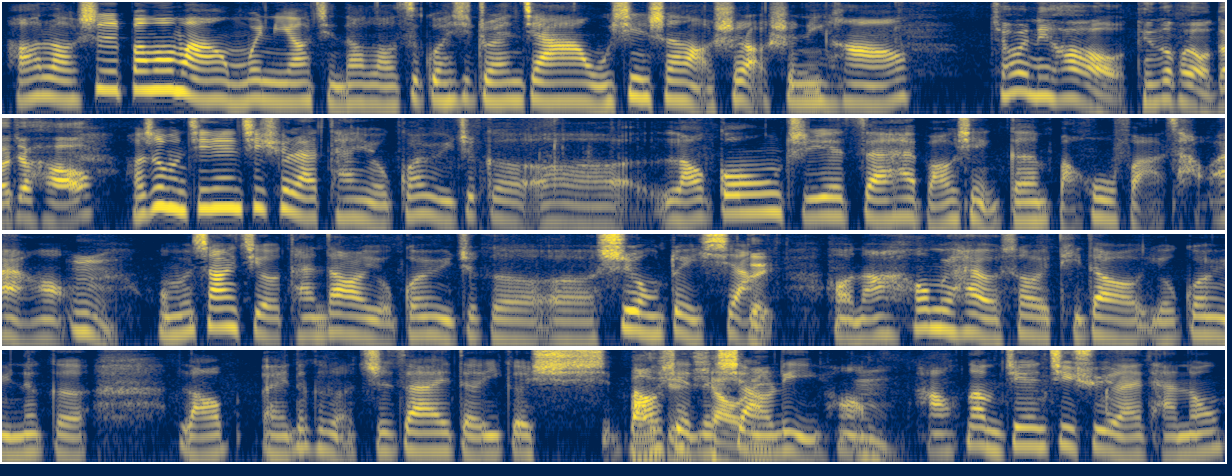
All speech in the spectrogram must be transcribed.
好，老师帮帮忙，我们为您邀请到劳资关系专家吴信生老师，老师您好。嘉惠你好，听众朋友大家好。老师，我们今天继续来谈有关于这个呃劳工职业灾害保险跟保护法草案哦。嗯，我们上一集有谈到有关于这个呃适用对象，对，好，然后后面还有稍微提到有关于那个劳哎那个什么职灾的一个保险的效力哈。嗯，好，那我们今天继续来谈哦。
